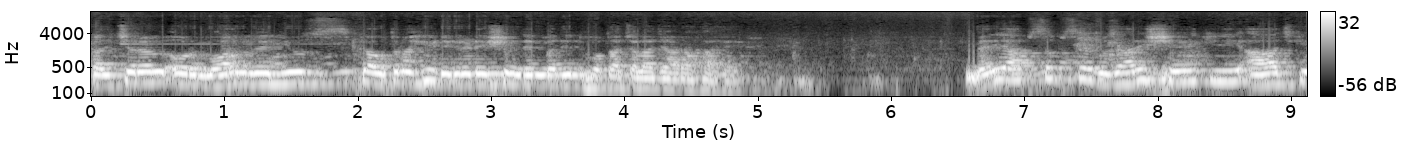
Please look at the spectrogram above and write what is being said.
کلچرل اور مورل ویلیوز کا اتنا ہی ڈیگریڈیشن دن بدن ہوتا چلا جا رہا ہے۔ میری آپ سب سے گزارش ہے کہ آج کے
